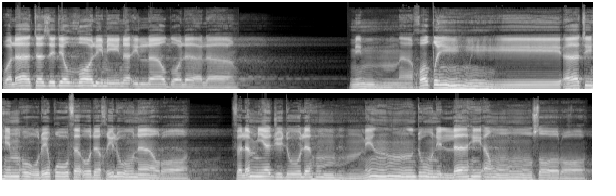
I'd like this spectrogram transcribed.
ولا تزد الظالمين إلا ضلالا. مما خطيئاتهم أغرقوا فأدخلوا نارا. فلم يجدوا لهم من دون الله أنصارا.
